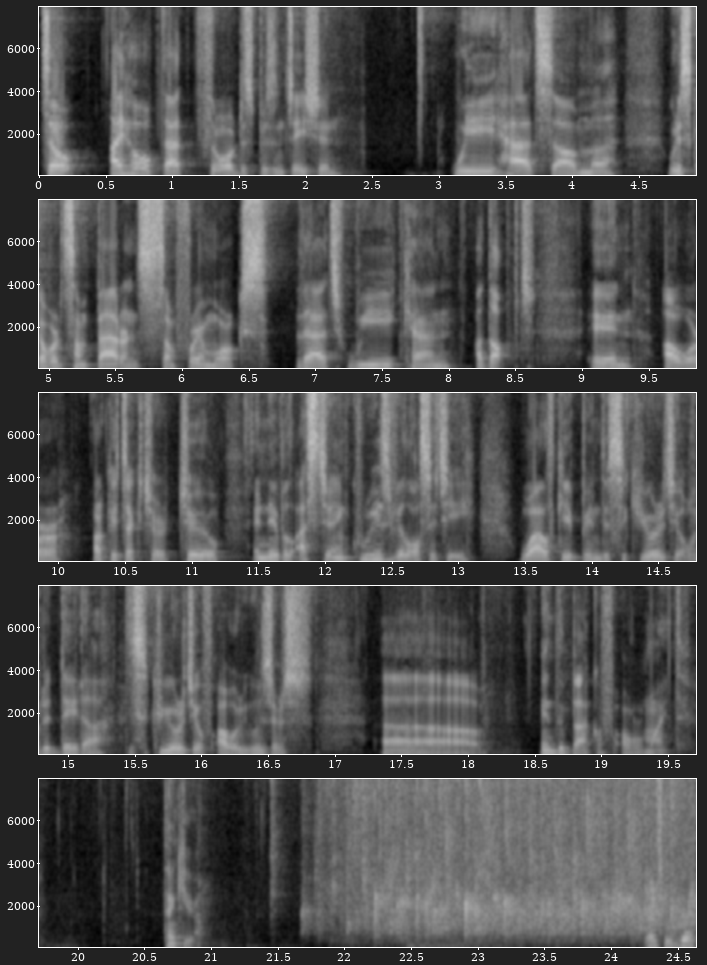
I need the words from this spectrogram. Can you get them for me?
So I hope that throughout this presentation, we had some, uh, we discovered some patterns, some frameworks that we can adopt in our architecture to enable us to increase velocity while keeping the security of the data, the security of our users uh, in the back of our mind. Thank you. That's good.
